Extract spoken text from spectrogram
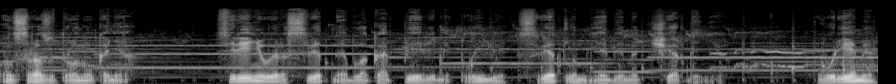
он сразу тронул коня. Сиреневые рассветные облака перьями плыли в светлом небе над Черденью. В Уреме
